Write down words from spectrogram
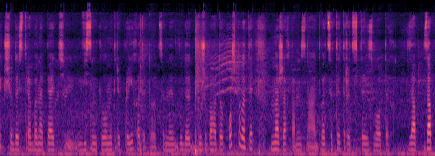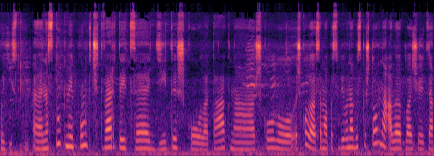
якщо десь треба на 5-8 кілометрів проїхати, то це не буде дуже багато коштувати в межах там не знаю 20-30 злотих. За, за поїздку. Е, наступний пункт четвертий це діти, школа. Так, на школу школа сама по собі вона безкоштовна, але оплачується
